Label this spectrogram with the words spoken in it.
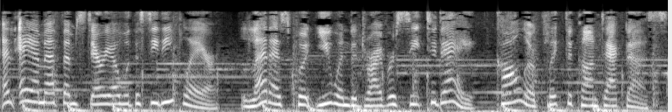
an AM FM stereo with a CD player. Let us put you in the driver's seat today. Call or click to contact us.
